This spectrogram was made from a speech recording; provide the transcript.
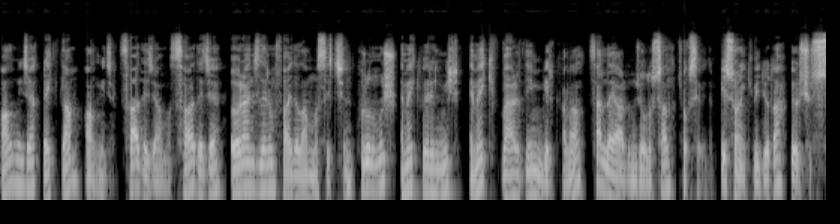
almayacak, reklam almayacak. Sadece ama sadece öğrencilerin faydalanması için kurulmuş, emek verilmiş, emek verdiğim bir kanal. Sen de yardımcı olursan çok sevinirim. Bir sonraki videoda görüşürüz.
